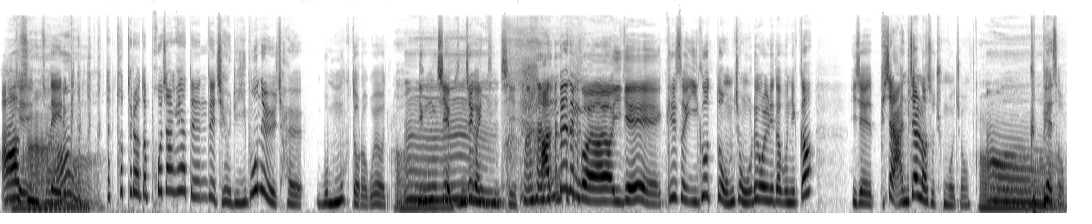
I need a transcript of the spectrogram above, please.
아, 이렇게. 진짜요? 네, 이렇게 아. 딱 터트려다 포장해야 되는데 제가 리본을 잘 못 묶더라고요. 아. 음. 능지에 문제가 있는지 안 되는 거야 이게 그래서 이것도 엄청 오래 걸리다 보니까 이제 피자를 안 잘라서 준 거죠 어. 급해서.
